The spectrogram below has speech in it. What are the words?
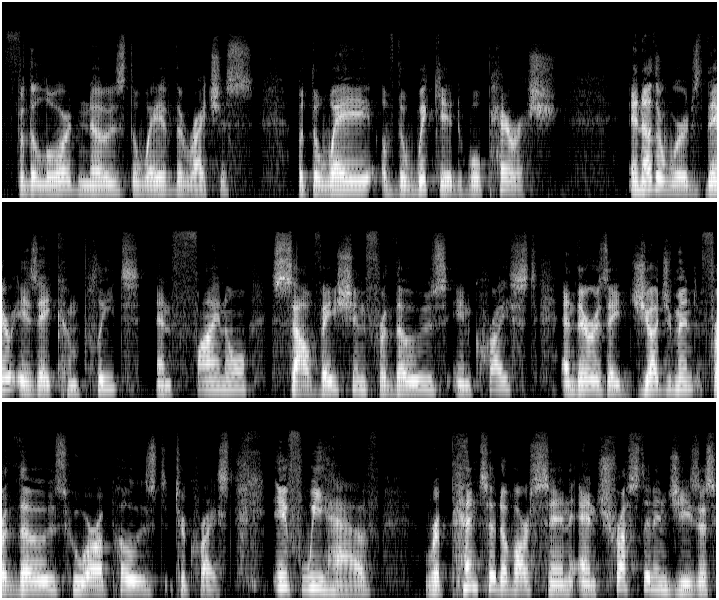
For the Lord knows the way of the righteous, but the way of the wicked will perish. In other words, there is a complete and final salvation for those in Christ, and there is a judgment for those who are opposed to Christ. If we have repented of our sin and trusted in Jesus,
